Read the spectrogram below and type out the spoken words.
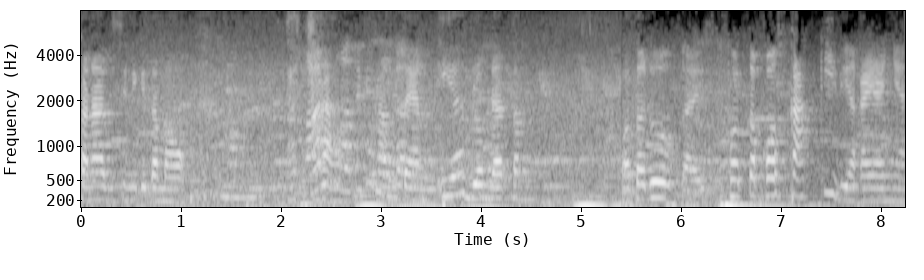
karena habis ini kita mau touch konten. iya belum datang foto dulu guys. Foto kos kaki dia kayaknya.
